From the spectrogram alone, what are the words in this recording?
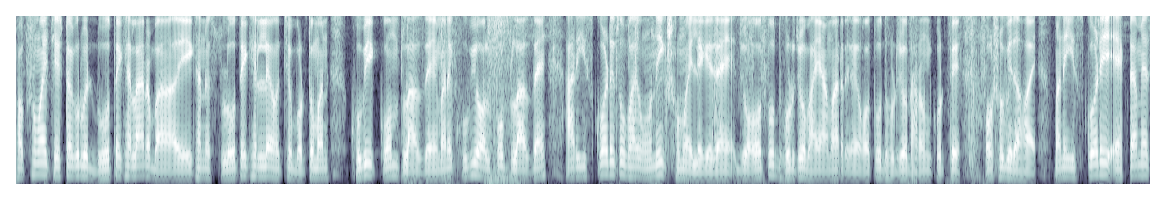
সবসময় চেষ্টা করবে ডুয়োতে খেলার বা এইখানে স্লোতে খেললে হচ্ছে বর্তমান খুবই কম প্লাস দেয় মানে খুবই অল্প প্লাস দেয়। আর স্কোয়াডে তো ভাই অনেক সময় লেগে যায় অত ধৈর্য ভাই আমার অত ধৈর্য ধারণ করতে অসুবিধা হয়। মানে স্কোয়াডে একটা ম্যাচ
